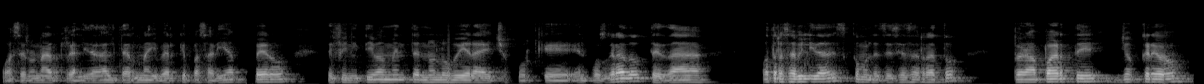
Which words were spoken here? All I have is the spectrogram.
o hacer una realidad alterna y ver qué pasaría, pero definitivamente no lo hubiera hecho porque el posgrado te da otras habilidades, como les decía hace rato, pero aparte yo creo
